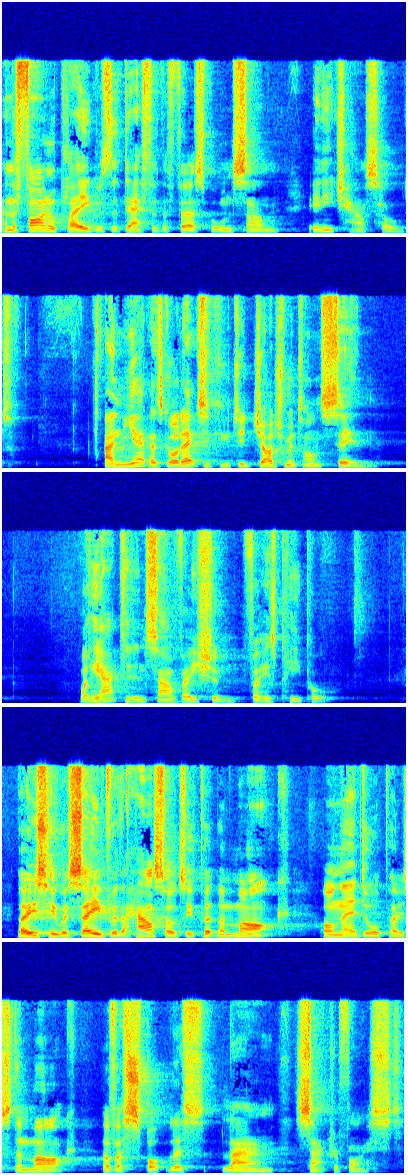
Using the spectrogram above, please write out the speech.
And the final plague was the death of the firstborn son in each household. And yet, as God executed judgment on sin, well, he acted in salvation for his people. Those who were saved were the households who put the mark on their doorposts, the mark of a spotless lamb sacrificed.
